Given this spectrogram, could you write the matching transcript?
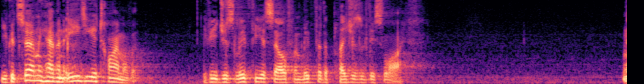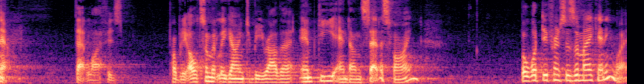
You could certainly have an easier time of it if you just live for yourself and live for the pleasures of this life. Now, that life is probably ultimately going to be rather empty and unsatisfying, but what difference does it make anyway?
